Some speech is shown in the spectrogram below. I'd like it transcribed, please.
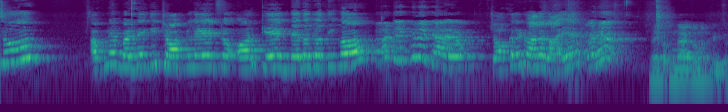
सु अपने बर्थडे की चॉकलेट और केक दे दो ज्योति को। हाँ केक क्यों लेके आए हो चॉकलेट वाला लाए हैं। अरे मैं पसंद आया तो मत खाइयो।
